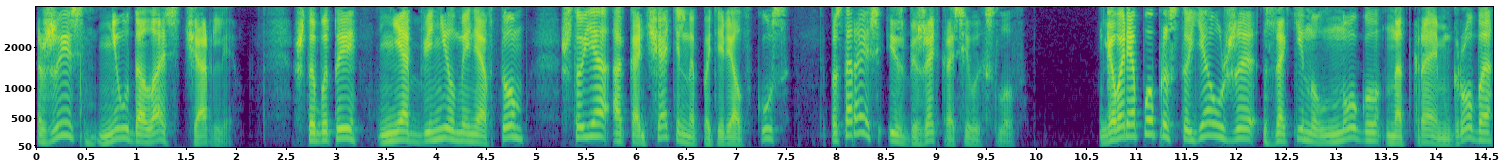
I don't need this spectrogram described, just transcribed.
Жизнь не удалась, Чарли. Чтобы ты не обвинил меня в том, что я окончательно потерял вкус, постараюсь избежать красивых слов. Говоря попросту, я уже закинул ногу над краем гроба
